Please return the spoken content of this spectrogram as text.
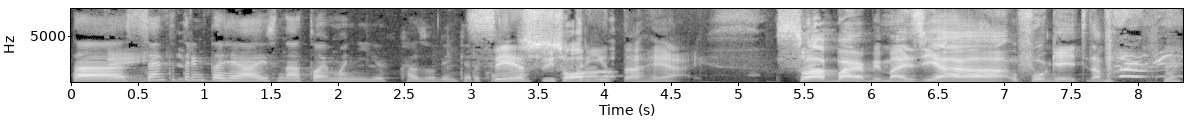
Tá Tem. 130 reais na Toy Mania, caso alguém queira comprar. 130 reais. Só a Barbie, mas e a, o foguete da Barbie?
